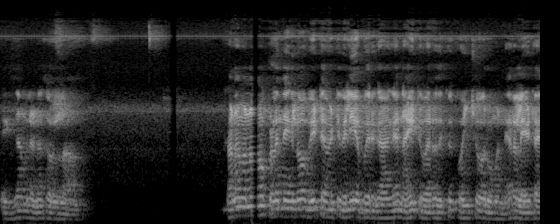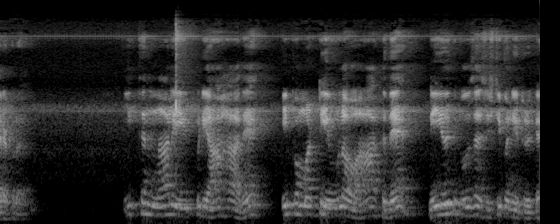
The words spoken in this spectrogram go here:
எக்ஸாம்பிள் என்ன சொல்லலாம்? கணவனோ குழந்தைங்களோ வீட்டை விட்டு வெளியே போயிருக்காங்க. நைட்டு வர்றதுக்கு கொஞ்சம் ஒரு மணி நேரம் லேட் இத்தனை நாள் இப்படி ஆகாதே. இப்போ மட்டும் இவ்வளோ ஆகுதே. நீ எதுக்கு புதுசாக சிருஷ்டி பண்ணிட்டு இருக்க?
